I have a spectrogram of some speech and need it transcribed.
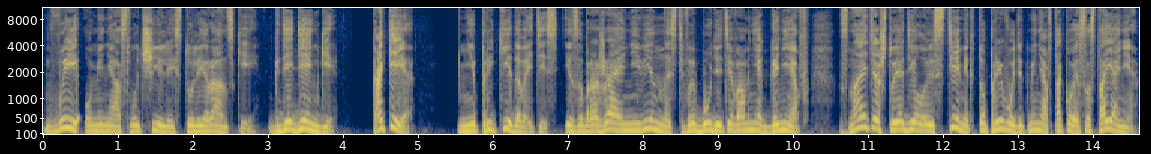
Вы у меня случились, Тулейранский. Где деньги? Какие? Не прикидывайтесь, изображая невинность, вы будете во мне гнев. Знаете, что я делаю с теми, кто приводит меня в такое состояние?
